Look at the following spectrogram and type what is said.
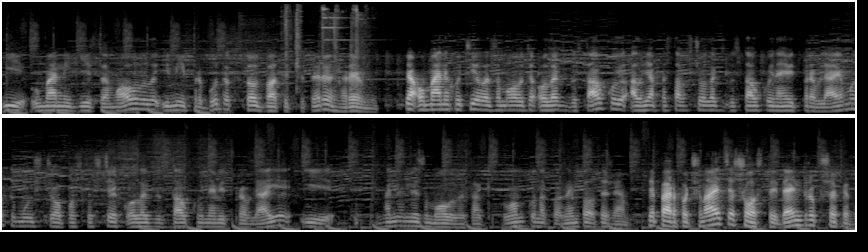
і у мене її замовили, і мій прибуток 124 гривні. Я у мене хотіли замовити Олег з доставкою, але я писав, що Олег з доставкою не відправляємо, тому що поставщик Олег з доставкою не відправляє і мене не замовили так і колонку накладним платежем. Тепер починається шостий день дропшипінгу.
